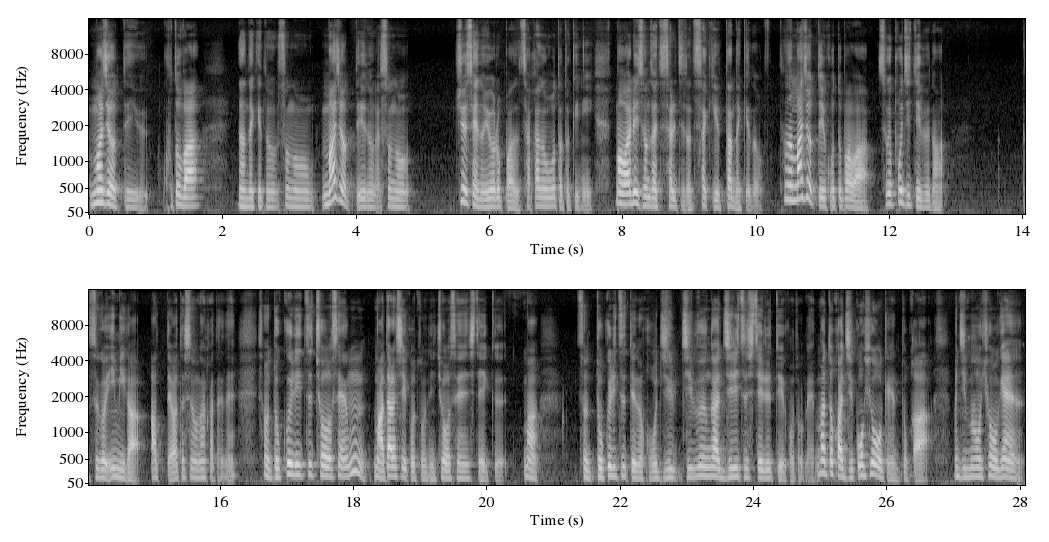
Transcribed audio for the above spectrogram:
魔女っていう言葉なんだけどその魔女っていうのがその中世のヨーロッパを遡った時に、まあ、悪い存在ってされてたってさっき言ったんだけどその魔女っていう言葉はすごいポジティブなすごい意味があって私の中でね。その独立挑戦、まあ、新しいことに挑戦していく。まあその独立っていうのはこう自分が自立してるっていうことで、まあ、とか自己表現とか、まあ、自分を表現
